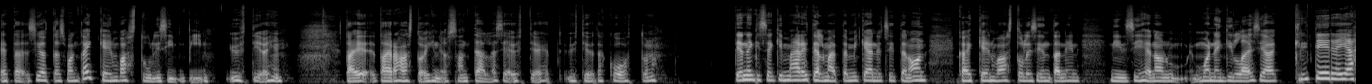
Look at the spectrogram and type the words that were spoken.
että sijoittaisi vain kaikkein vastuullisimpiin yhtiöihin tai, tai rahastoihin, jossa on tällaisia yhtiöitä, yhtiöitä koottuna tietenkin sekin määritelmä, että mikä nyt sitten on kaikkein vastuullisinta, niin, niin siihen on monenkinlaisia kriteerejä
